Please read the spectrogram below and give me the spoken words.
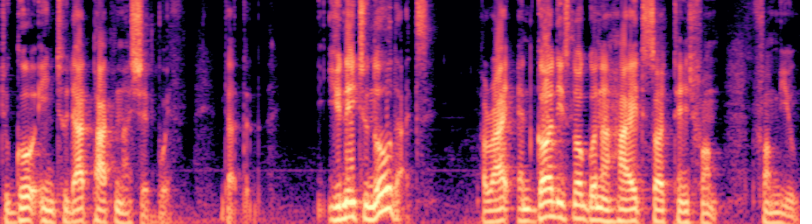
to go into that partnership with. That you need to know that. All right? And God is not going to hide such things from from you.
